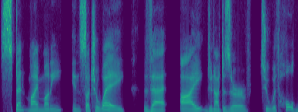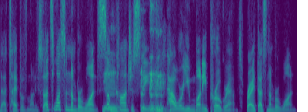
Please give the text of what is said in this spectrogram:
spent my money in such a way that I do not deserve to withhold that type of money. So that's lesson number one. Hmm. Subconsciously, how are you money programmed? Right. That's number one.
